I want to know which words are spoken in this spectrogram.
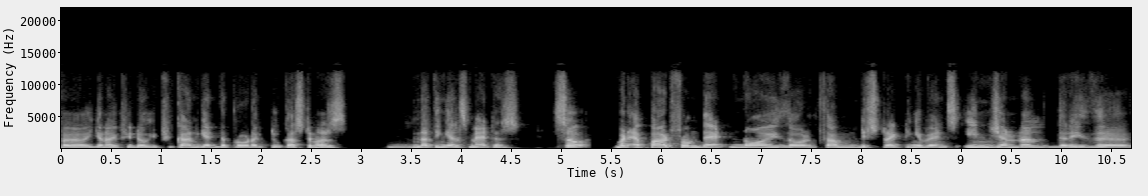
uh, you know, if you do, if you can't get the product to customers, nothing else matters. So but apart from that noise or some distracting events, in general, there is a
